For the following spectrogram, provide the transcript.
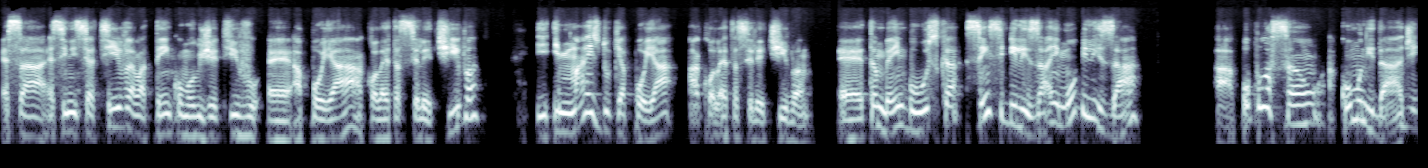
Essa, essa iniciativa ela tem como objetivo é, apoiar a coleta seletiva e, e, mais do que apoiar a coleta seletiva, é, também busca sensibilizar e mobilizar a população, a comunidade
